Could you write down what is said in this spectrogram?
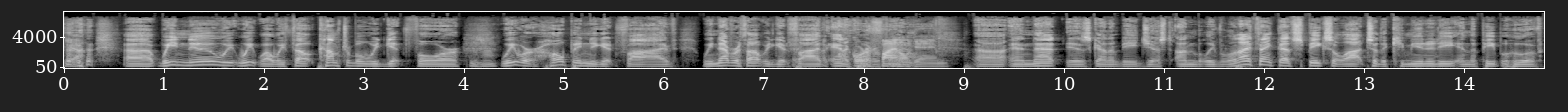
Yeah. uh, we knew we, we well we felt comfortable we'd get 4 Mm-hmm. We were hoping to get five. We never thought we'd get five and a quarterfinal quarterfinal game. Uh, and that is going to be just unbelievable. And I think that speaks a lot to the community and the people who have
